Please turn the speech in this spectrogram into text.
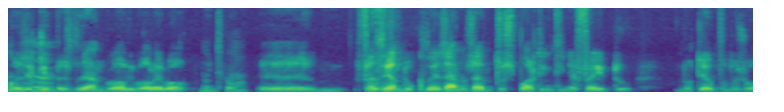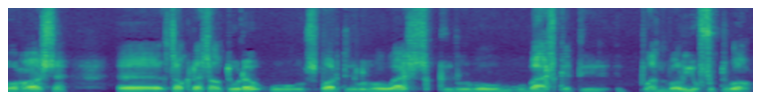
Com as equipas de handball e voleibol. Muito bom. Uh, fazendo o que dois anos antes o Sporting tinha feito no tempo do João Rocha, Uh, só que nessa altura o Sporting levou, acho que levou o basquete, o handball e o futebol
